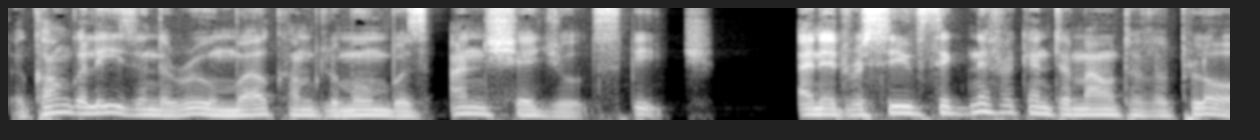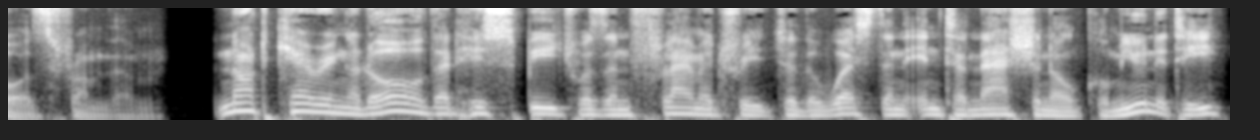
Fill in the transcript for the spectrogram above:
The Congolese in the room welcomed Lumumba's unscheduled speech, and it received significant amount of applause from them. Not caring at all that his speech was inflammatory to the Western international community,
